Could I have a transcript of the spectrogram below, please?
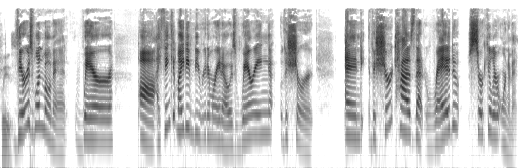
Please. There is one moment where uh, I think it might even be Rita Moreno is wearing the shirt, and the shirt has that red circular ornament.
